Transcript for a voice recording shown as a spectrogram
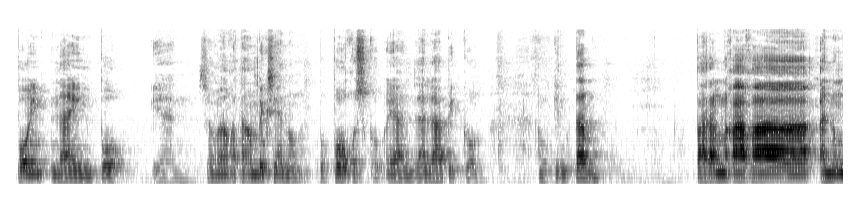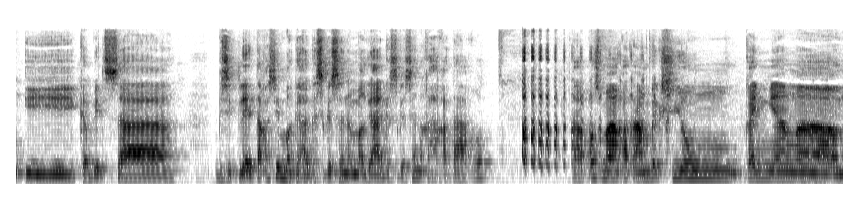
33.9 po. Yan. Sa mga katambex yan, no? Focus ko. Ayan, lalapit ko. Ang kintab parang nakaka anong ikabit sa bisikleta kasi magagasgasan ng magagasgasan nakakatakot. Tapos mga katambex yung kanyang um,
